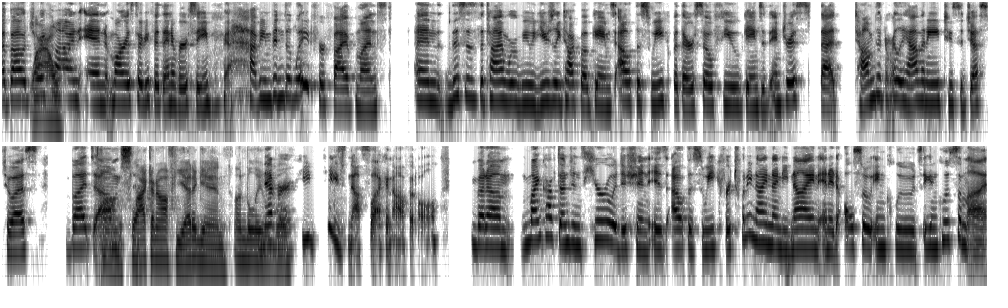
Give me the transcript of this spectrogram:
about Wow. Joy-Con and Mario's 35th anniversary having been delayed for five months. And this is the time where we would usually talk about games out this week, but there are so few games of interest that Tom didn't really have any to suggest to us. But Tom um, slacking off yet again. Unbelievable. Never. He he's not slacking off at all. But um Minecraft Dungeons Hero Edition is out this week for $29.99 and it also includes it includes some uh,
